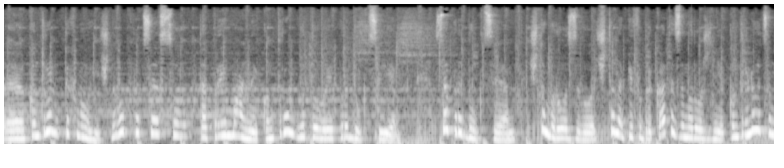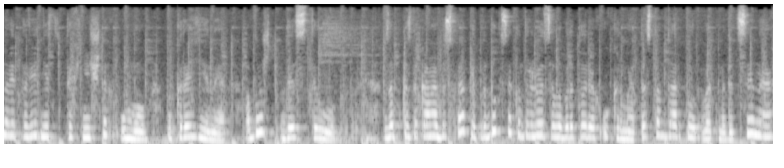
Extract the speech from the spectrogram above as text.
е, контроль технологічного процесу та приймальний контроль готової продукції. Вся продукція, чи то морозиво, чи то напівфабрикати заморожені, контролюється на відповідність технічних умов України або ж ДСТУ. За показниками безпеки продукція контролюється в лабораторіях Укрмедстандарту, ветмедицини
